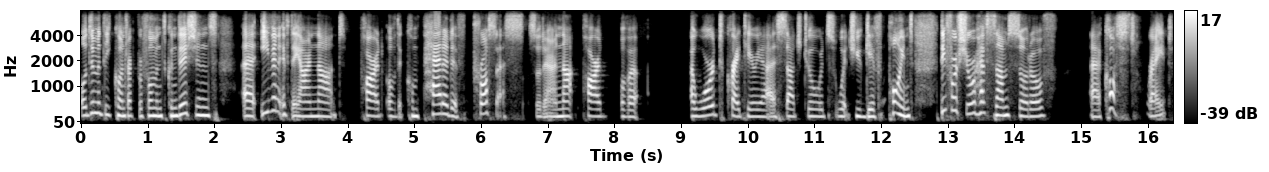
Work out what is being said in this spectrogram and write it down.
ultimately, contract performance conditions, uh, even if they are not part of the competitive process, so they are not part of a award criteria as such towards which you give points, they for sure have some sort of uh, cost, right?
